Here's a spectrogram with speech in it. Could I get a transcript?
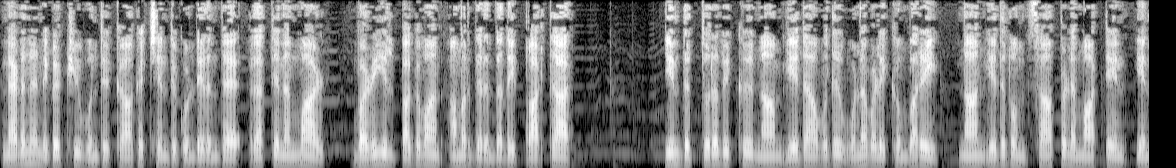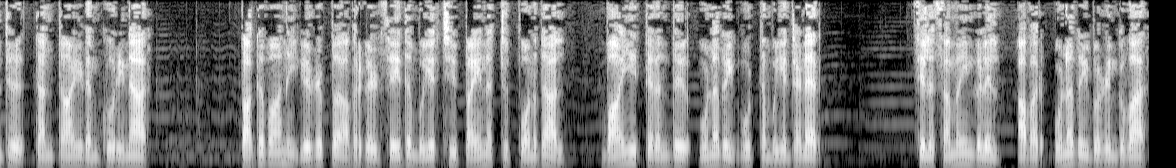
நடன நிகழ்ச்சி ஒன்றிற்காகச் சென்று கொண்டிருந்த ரத்தினம்மாள் வழியில் பகவான் அமர்ந்திருந்ததை பார்த்தார். இந்த துறவிக்கு நாம் ஏதாவது உணவளிக்கும் வரை நான் எதுவும் சாப்பிட மாட்டேன் என்று தன் தாயிடம் கூறினார். பகவானை எழுப்ப அவர்கள் செய்த முயற்சி பயனற்றுப் போனதால் வாயை திறந்து உணவை ஊட்ட முயன்றனர். சில சமயங்களில் அவர் உணவை விழுங்குவார்.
